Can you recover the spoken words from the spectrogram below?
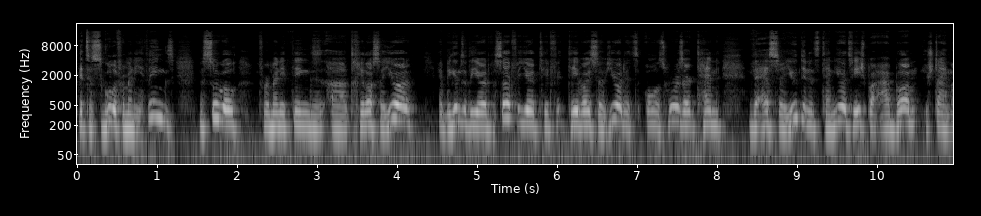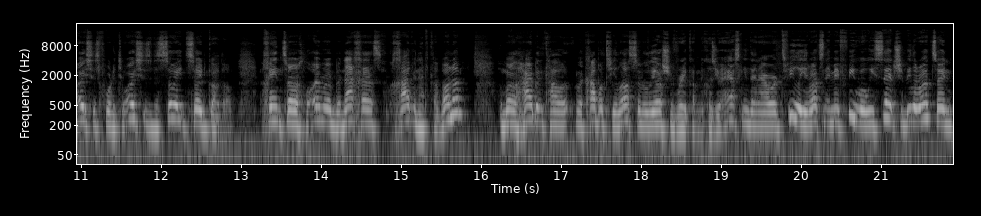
It's a segula for many things. Mesugol for many things. Uh, tchilas It begins with the yod. V'sefer yod. Tevois of yod. It's all its words are ten. Ve'eser yudin. It's ten yods. V'yishba arba ushtayim isis. Forty-two isis. V'soid soid gadol. L'chein tzarich lo'omer benachas chavin have kavana. Umar l'harbid l'kabel tfilas v'liyoshev rekam. Because you're asking that our tefillah yiratzin emei free. What we said should be l'ratzin.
